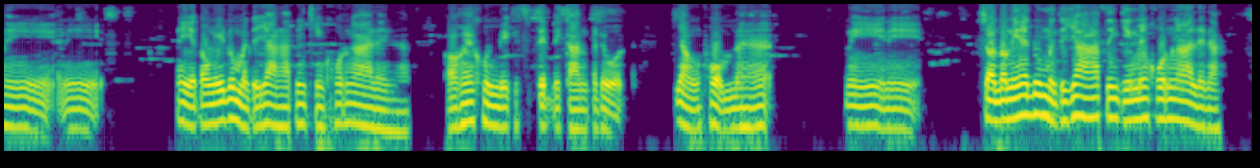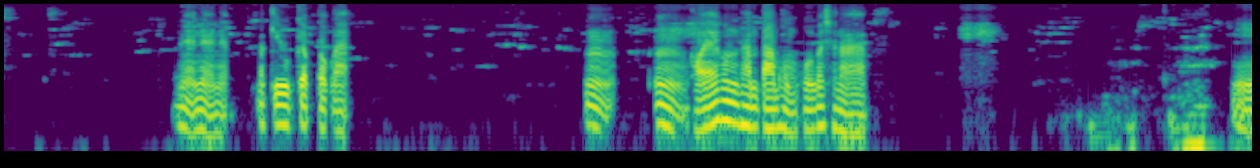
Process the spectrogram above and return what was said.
นี่นี่นี่ตรงนี้ดูเหมือนจะยากครับ จริงๆโคตรง่ายเลยนะครับขอแค่คุณมีสเต็ปในการกระโดดอย่างผมนะฮะ นี่นี่ส่วนตรงนี้ดูเหมือนจะยากครับจริงๆแม่โคตรง่ายเลยนะเนี่ยเนี่ยเนี่ยมื่อกี้เกือบตกแล้วอืม อืม ขอให้คุณทำตามผมคุณก็ชนะครับ นี่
